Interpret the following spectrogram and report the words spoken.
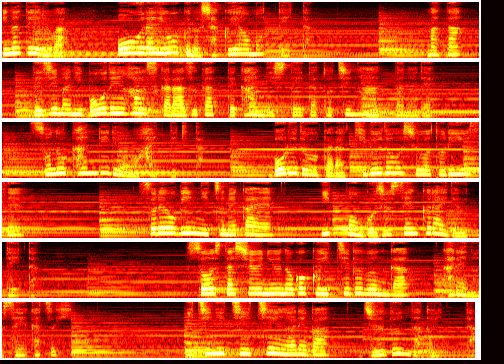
ピナテールは大浦に多くの借家を持っていた。また出島にボーデンハウスから預かって管理していた土地があったのでその管理料も入ってきた。ボルドーから木ぶどう酒を取り寄せそれを瓶に詰め替え1本50銭くらいで売っていた。そうした収入のごく一部分が彼の生活費。一日一円あれば十分だと言った。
